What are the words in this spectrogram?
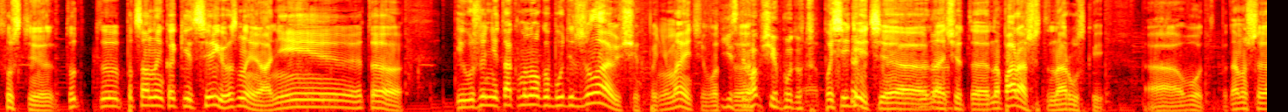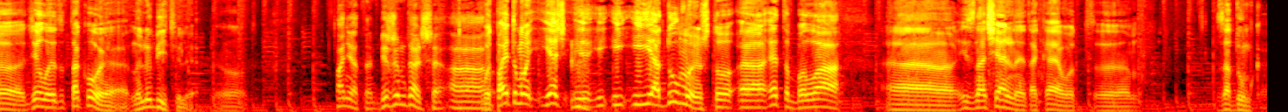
слушайте, тут э, пацаны какие-то серьезные, они это... И уже не так много будет желающих, понимаете? Вот, Если э, вообще будут. посидеть, э, значит, э, на параше-то на русской. Вот, потому что дело это такое, на любителя. Вот. Понятно. Бежим дальше. А, Вот поэтому я, и, и- и я думаю, что э, это была э, изначальная такая вот э, задумка.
